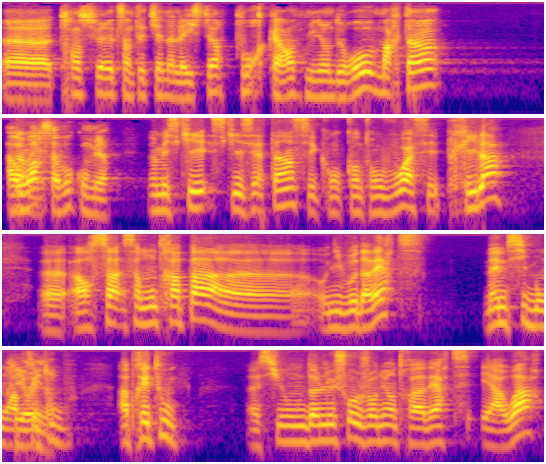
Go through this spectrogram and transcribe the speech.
euh, transféré de Saint-Etienne à Leicester pour 40 millions d'euros. Martin, à voir, ça vaut combien? Non, mais ce qui est, ce qui est certain, c'est que quand on voit ces prix-là, euh, alors ça ne montera pas euh, au niveau d'Avert, même si, bon, après tout, après tout, si on me donne le choix aujourd'hui entre Avert et Awar,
